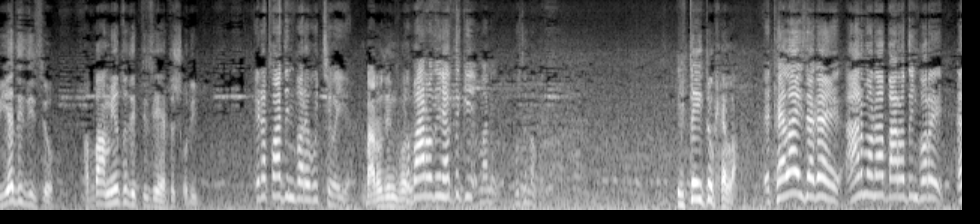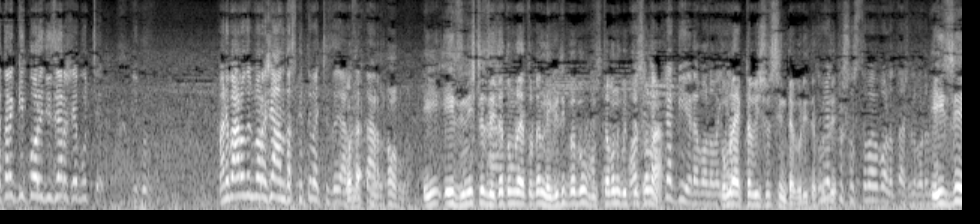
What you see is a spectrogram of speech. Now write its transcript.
বিয়ে দিয়ে দিছো। আব্বা আমিও তো দেখতেছি হেতে শরীফ। এটা কদিন পরে বুঝছে ভাইয়া? বারো দিন পর। বারো দিন হাতে কি মানে বুঝে না এটাই তো খেলা। খেলা এই জায়গায়। আর মনে হয় বারো দিন পরে। এতারা কি করে দিছে আর সে বুঝছে। মানে বারো দিন পরে সে আন্দাজ করতে পারছে যে এই এই জিনিসটা যেটা তোমরা এতটা নেগেটিভ ভাবে উপস্থাপন করতেছো না তোমরা একটা বিষয় চিন্তা করি দেখো একটু বলো তো আসলে এই যে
